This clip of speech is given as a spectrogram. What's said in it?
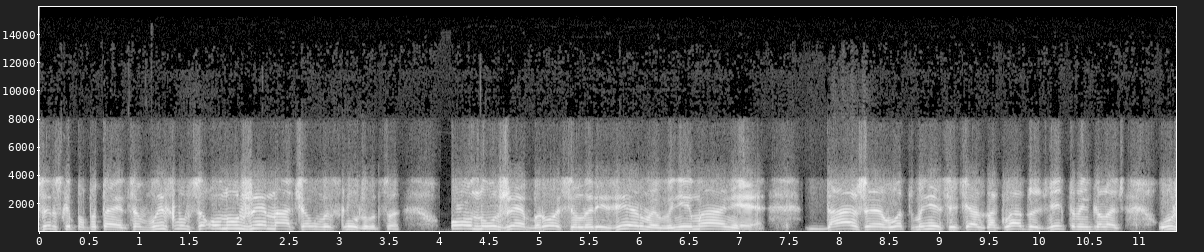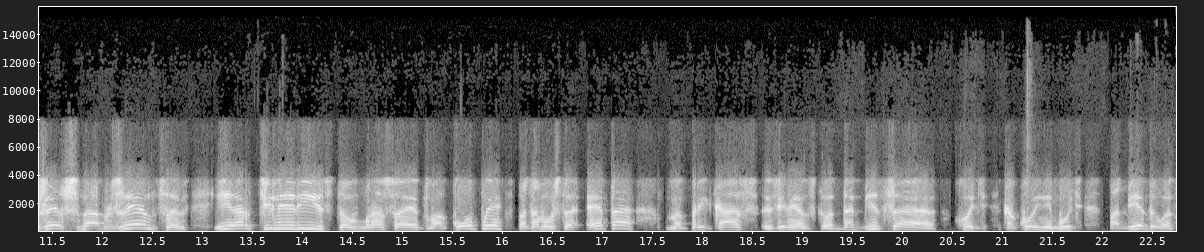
Сырский попытается выслужиться, он уже начал выслуживаться, он уже бросил резервы, внимание, даже вот мне сейчас докладывают Виктор Николаевич, уже снабженцев и артиллеристов бросает в окопы, потому что это приказ Зеленского добиться хоть какой-нибудь победы вот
